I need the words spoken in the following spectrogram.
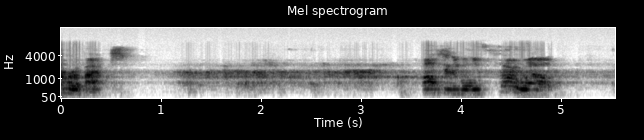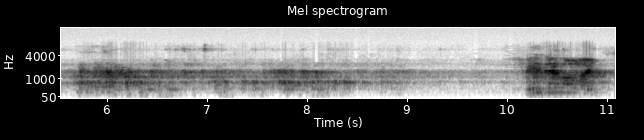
Amrabat. Passing the so well. Speed their lines.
